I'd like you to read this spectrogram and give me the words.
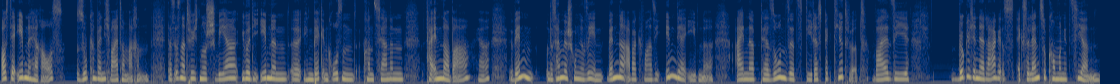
aus der Ebene heraus, so können wir nicht weitermachen. Das ist natürlich nur schwer über die Ebenen äh, hinweg in großen Konzernen veränderbar. Ja. Wenn und das haben wir schon gesehen, wenn da aber quasi in der Ebene eine Person sitzt, die respektiert wird, weil sie wirklich in der Lage ist, exzellent zu kommunizieren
